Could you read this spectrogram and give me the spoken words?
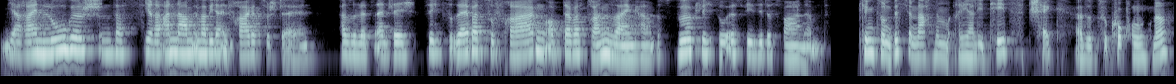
ja rein logisch, dass ihre Annahmen immer wieder in Frage zu stellen. Also letztendlich sich zu, selber zu fragen, ob da was dran sein kann, ob es wirklich so ist, wie sie das wahrnimmt. Klingt so ein bisschen nach einem Realitätscheck, also zu gucken, ne,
